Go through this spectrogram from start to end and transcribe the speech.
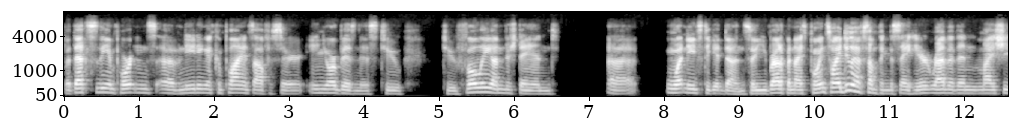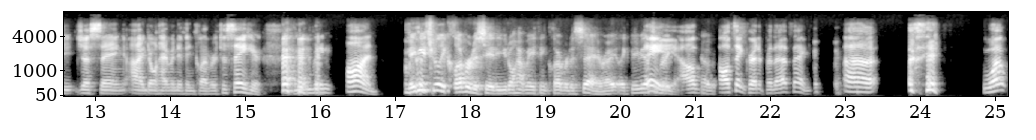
but that's the importance of needing a compliance officer in your business to to fully understand uh, what needs to get done. So you brought up a nice point. So I do have something to say here rather than my sheet just saying I don't have anything clever to say here. Moving on. Maybe it's really clever to say that you don't have anything clever to say, right? Like maybe that's hey, very, I'll. I'll take credit for that thing. Uh, what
